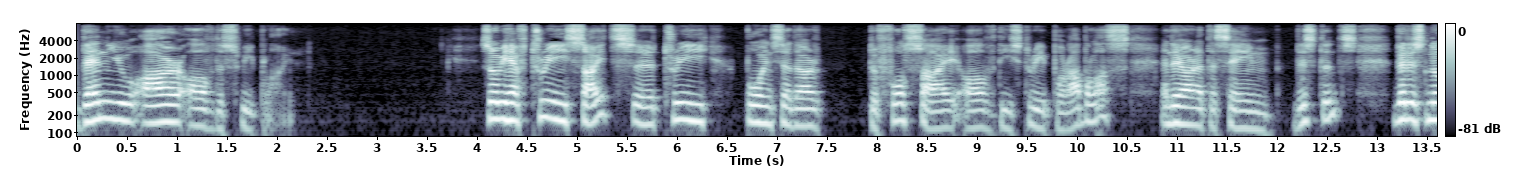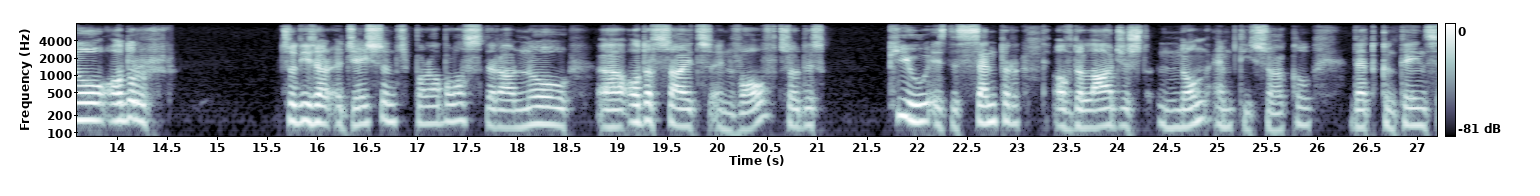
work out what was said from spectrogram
than you are of the sweep line. So we have three sites, uh, three points that are the foci of these three parabolas, and they are at the same distance. There is no other, so these are adjacent parabolas. There are no uh, other sites involved. So this Q is the center of the largest non-empty circle that contains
